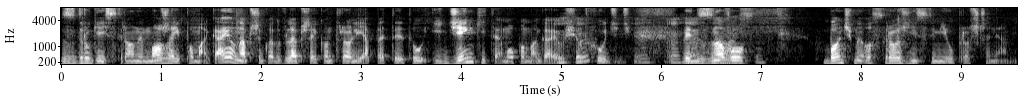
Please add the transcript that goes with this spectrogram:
Z drugiej strony może i pomagają na przykład w lepszej kontroli apetytu i dzięki temu pomagają się odchudzić. Więc znowu bądźmy ostrożni z tymi uproszczeniami.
